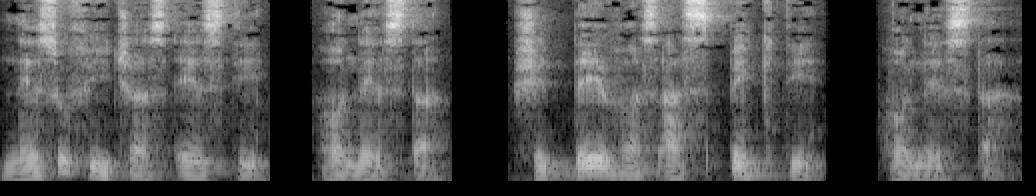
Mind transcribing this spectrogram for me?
ne sufficias esti honesta, si devas aspecti honesta.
